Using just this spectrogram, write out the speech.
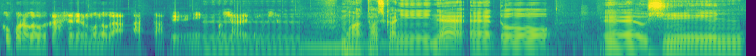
心が動かせるものがあったというふうにえおっしゃられてました。えーまあ確かにねえっ、と、えー牛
